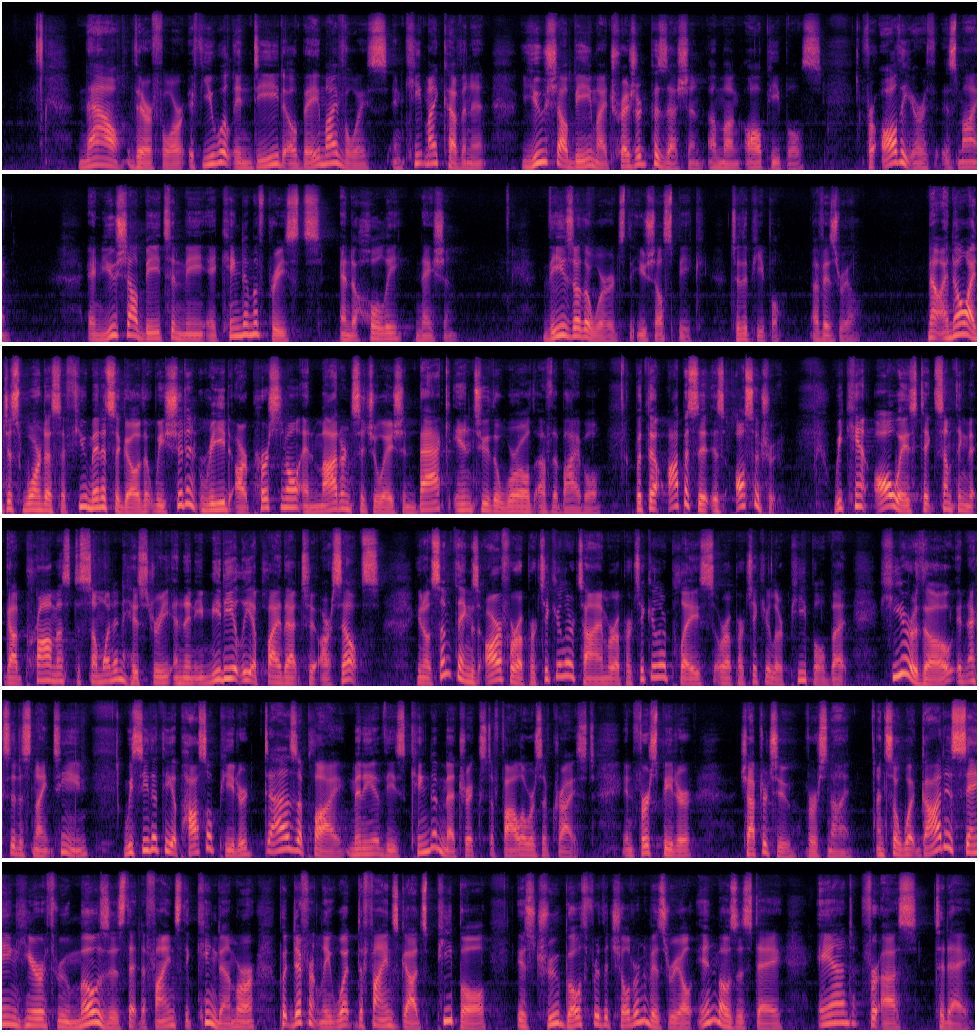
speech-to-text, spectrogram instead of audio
Now, therefore, if you will indeed obey my voice and keep my covenant, you shall be my treasured possession among all peoples, for all the earth is mine. And you shall be to me a kingdom of priests and a holy nation. These are the words that you shall speak to the people of Israel. Now, I know I just warned us a few minutes ago that we shouldn't read our personal and modern situation back into the world of the Bible, but the opposite is also true. We can't always take something that God promised to someone in history and then immediately apply that to ourselves. You know, some things are for a particular time or a particular place or a particular people, but here, though, in Exodus 19, we see that the Apostle Peter does apply many of these kingdom metrics to followers of Christ in 1 Peter chapter 2, verse 9. And so, what God is saying here through Moses that defines the kingdom, or put differently, what defines God's people, is true both for the children of Israel in Moses' day and for us today.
